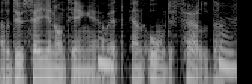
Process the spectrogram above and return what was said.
Alltså du säger någonting, Mm. ett, en ordföljd Mm.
